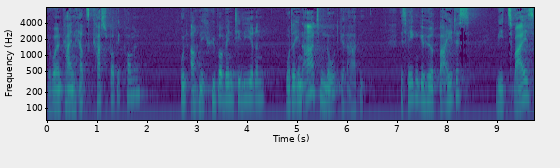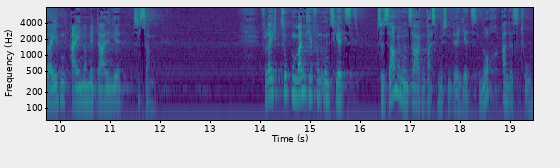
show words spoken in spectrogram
Wir wollen keinen Herzkasper bekommen und auch nicht hyperventilieren oder in Atemnot geraten. Deswegen gehört beides wie zwei Seiten einer Medaille zusammen. Vielleicht zucken manche von uns jetzt zusammen und sagen, was müssen wir jetzt noch alles tun?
